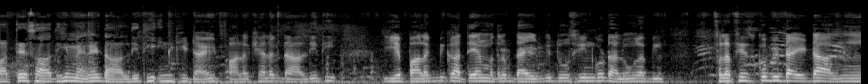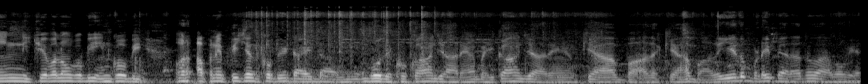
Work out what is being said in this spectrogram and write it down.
आते साथ ही मैंने डाल दी थी, इनकी डाइट पालक शालक डाल दी थी। ये पालक भी खाते हैं मतलब डाइट भी दूसरी इनको डालूँगा अभी। फ्लफिस को भी डाइट डालनी है, इन नीचे वालों को भी, इनको भी, और अपने पिजन को भी डाइट डालनी है। वो देखो कहाँ जा रहे हैं भाई, कहाँ जा रहे हैं? क्या बात है, क्या बात है। ये तो बड़ा ही प्यारा तो आप हो गया।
